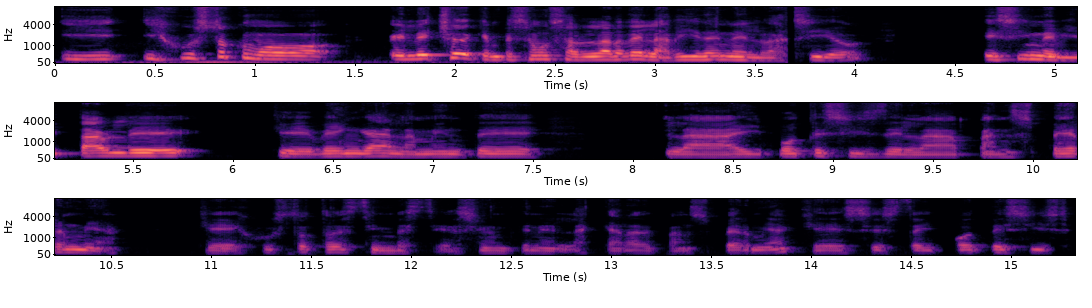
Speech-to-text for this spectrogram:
Y, y justo como el hecho de que empecemos a hablar de la vida en el vacío, es inevitable que venga a la mente la hipótesis de la panspermia, que justo toda esta investigación tiene la cara de panspermia, que es esta hipótesis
